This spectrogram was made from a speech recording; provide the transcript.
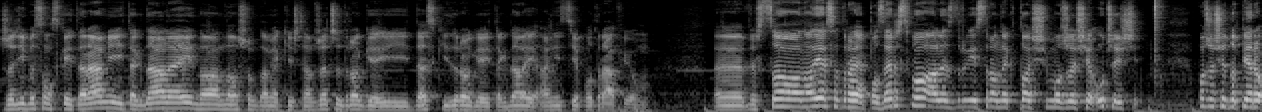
że niby są skaterami i tak dalej, no a noszą tam jakieś tam rzeczy drogie i deski drogie i tak dalej, a nic nie potrafią? E, Wiesz co, no jest to trochę pozerstwo, ale z drugiej strony ktoś może się uczyć, może się dopiero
